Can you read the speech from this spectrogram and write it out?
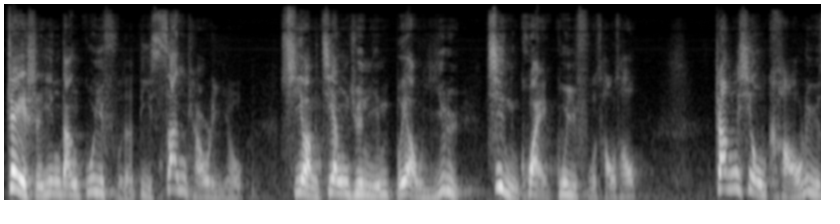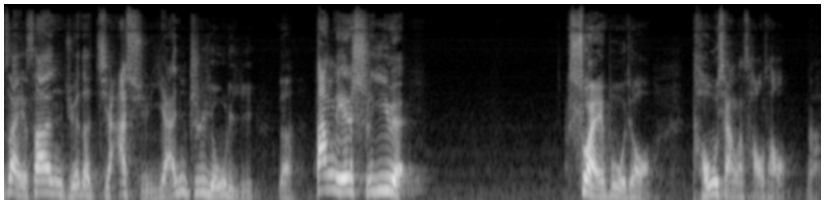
这是应当归附的第三条理由。希望将军您不要疑虑，尽快归附曹操。张绣考虑再三，觉得贾诩言之有理。那当年十一月。率部就投降了曹操啊！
